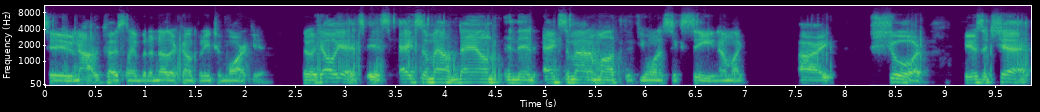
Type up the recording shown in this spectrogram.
to not Coastland, but another company to market. They're like, oh yeah, it's, it's X amount down and then X amount a month if you want to succeed. And I'm like, all right, sure. Here's a check.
